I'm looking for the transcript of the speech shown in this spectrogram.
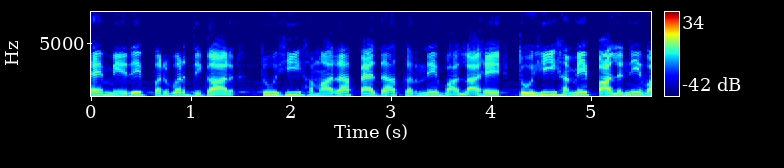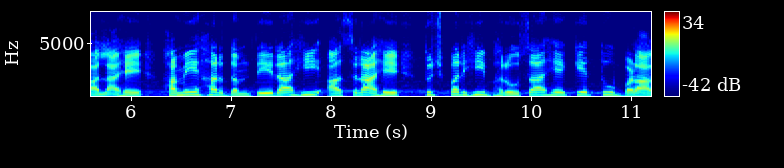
ए मेरे परवर दिगार तू ही हमारा पैदा करने वाला है, तू ही हमें पालने वाला है, हमें हर दम तेरा ही आसरा है, तुझ पर ही भरोसा है कि तू बड़ा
